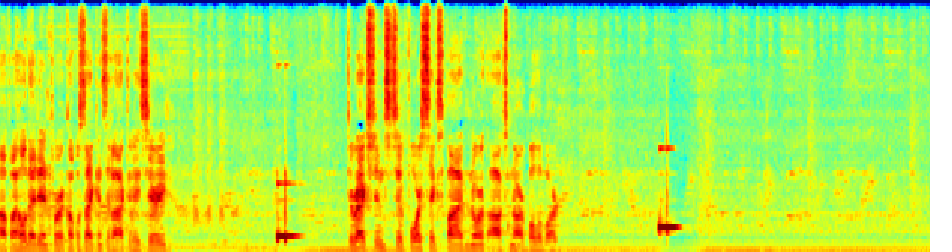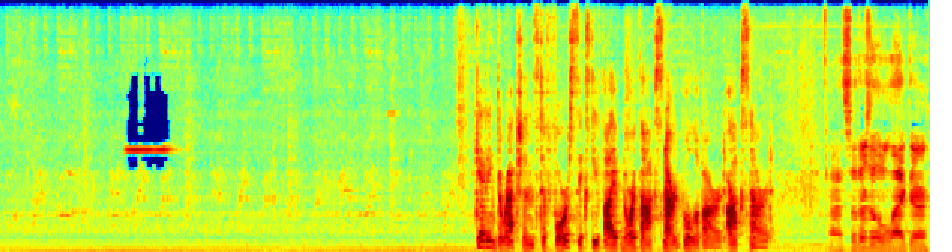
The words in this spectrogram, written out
Uh, if I hold that in for a couple seconds, it'll activate Siri. Directions to 465 North Oxnard Boulevard. Getting directions to 465 North Oxnard Boulevard, Oxnard. Uh, so there's a little lag there.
